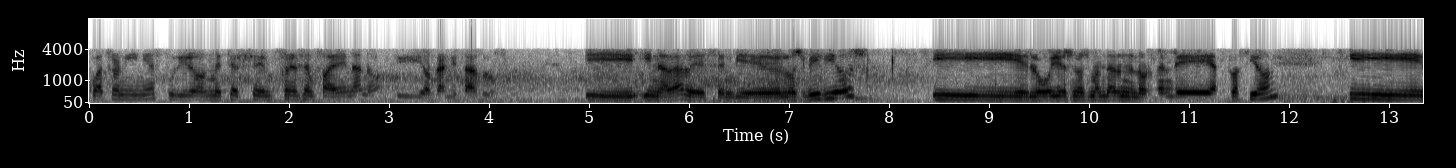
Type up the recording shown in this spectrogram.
cuatro niñas pudieron meterse en, en faena ¿no? y organizarlo. Y, y nada, les envié los vídeos y luego ellos nos mandaron el orden de actuación y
